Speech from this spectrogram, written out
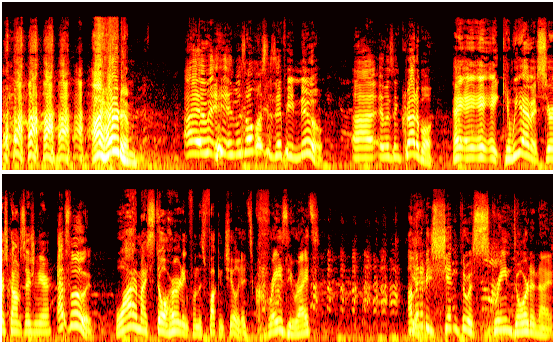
I heard him. I, it was almost as if he knew. Uh, it was incredible. Hey, hey, hey, hey! Can we have a serious conversation here? Absolutely. Why am I still hurting from this fucking chili? It's crazy, right? I'm gonna be shitting through a screen door tonight.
